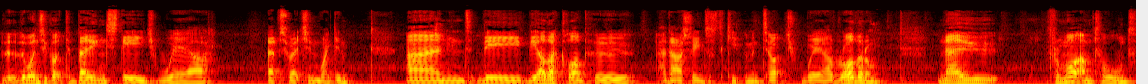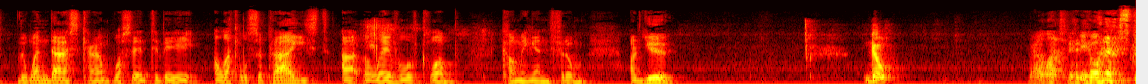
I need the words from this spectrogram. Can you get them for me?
the, the ones who got to bidding stage were Ipswich and Wigan. And the the other club who had asked Rangers to keep them in touch were Rotherham. Now, from what I'm told, the Windass camp were said to be a little surprised at the level of club coming in from. Are you? No. Well, that's very honest.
